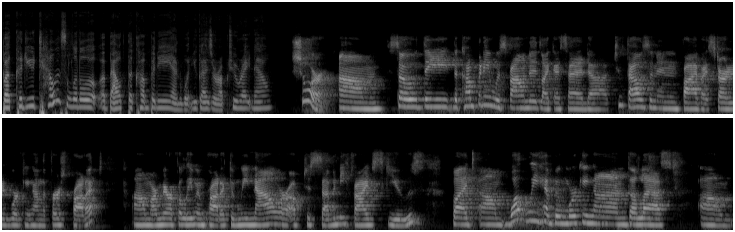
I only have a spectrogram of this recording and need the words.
but could you tell us a little about the company and what you guys are up to right now? Sure. Um, so the the company was founded, like I said, uh, 2005. I started working on the first product um, our Miracle Leave-In product, and we now are up to 75 SKUs. But um, what we have been working on the last um,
